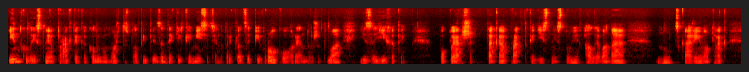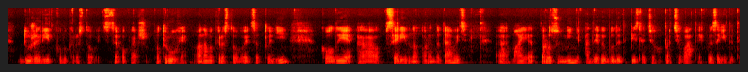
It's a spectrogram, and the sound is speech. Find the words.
Інколи існує практика, коли ви можете сплатити за декілька місяців, наприклад, за півроку оренду житла і заїхати. По-перше, така практика дійсно існує, але вона, ну скажімо так, дуже рідко використовується. Це по-перше. По-друге, вона використовується тоді, коли е, все рівно орендодавець е, має розуміння, а де ви будете після цього працювати, як ви заїдете.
